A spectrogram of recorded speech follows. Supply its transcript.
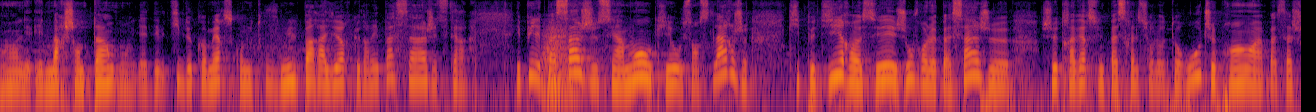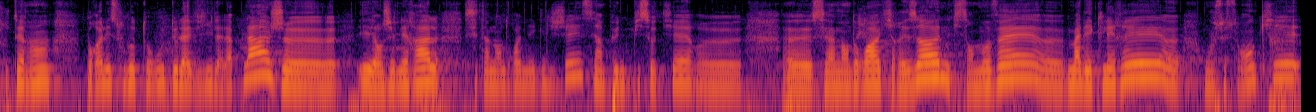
hein, les, les marchands de timbre, il y a des types de commerces qu'on ne trouve nulle part ailleurs que dans les passages, etc. Et puis les passages, c'est un mot qui est au sens large, qui peut dire euh, c'est j'ouvre le passage, euh, je traverse une passerelle sur l'autoroute, je prends un passage souterrain pour aller sous l'autoroute de la ville à la plage. Euh, et en général, c'est un endroit négligé, c'est un peu une pissotière, c'est un endroit qui résonne, qui sent mauvais, mal éclairé, où on se sent inquiet.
